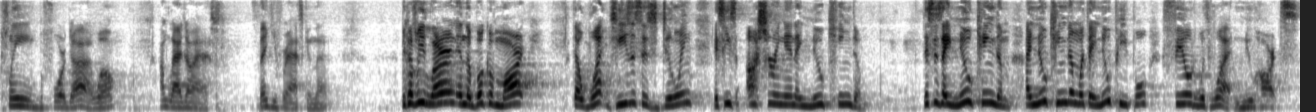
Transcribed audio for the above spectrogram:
clean before God? Well, I'm glad y'all asked. Thank you for asking that. Because we learn in the book of Mark that what Jesus is doing is he's ushering in a new kingdom. This is a new kingdom, a new kingdom with a new people filled with what? New hearts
